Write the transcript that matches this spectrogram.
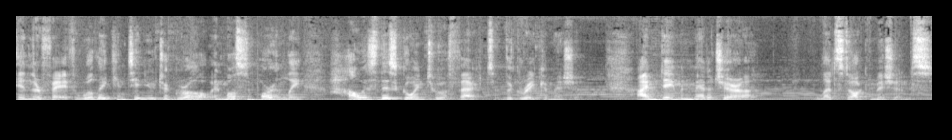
in their faith? Will they continue to grow? And most importantly, how is this going to affect the Great Commission? I'm Damon Matichera. Let's talk missions.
